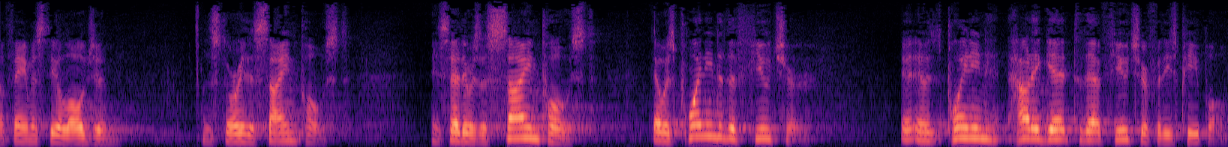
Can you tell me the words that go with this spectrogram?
a famous theologian the story of the signpost. He said there was a signpost that was pointing to the future. It was pointing how to get to that future for these people.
